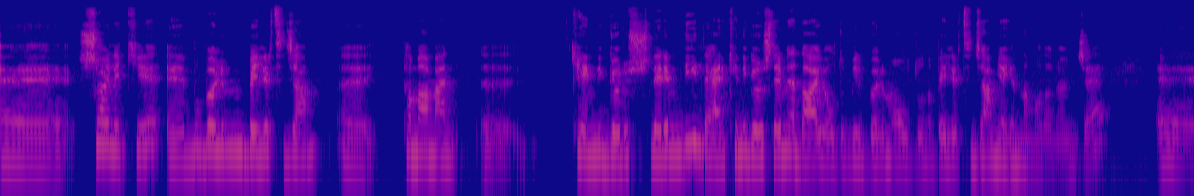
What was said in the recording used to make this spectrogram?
Ee, şöyle ki e, bu bölümü belirteceğim. E, tamamen e, kendi görüşlerim değil de yani kendi görüşlerimin de dahil olduğu bir bölüm olduğunu belirteceğim yayınlamadan önce. E,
